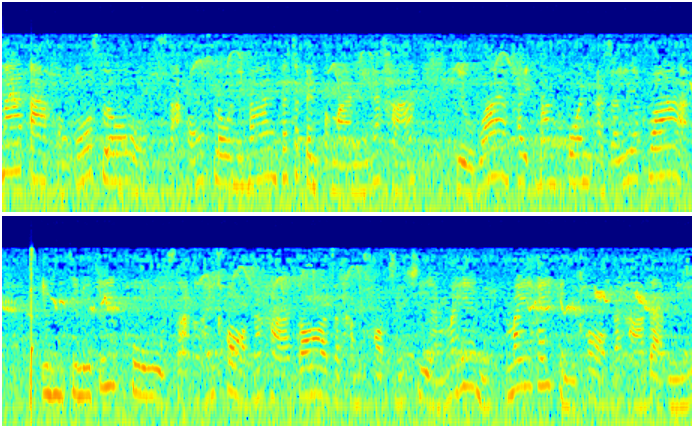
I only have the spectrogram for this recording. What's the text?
หน้าตาของ Overflow สระ Overflow ในบ้านก็จะเป็นประมาณนี้นะคะ หรือว่าใครบางคนอาจจะเรียกว่า Infinity Pool สระไร้ขอบนะคะ ก็จะทำขอบเฉียงๆไม่เห็นไม่ให้เห็นขอบนะคะ แบบนี้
